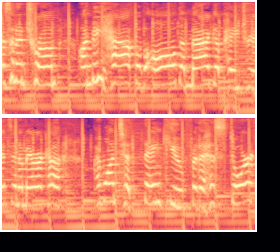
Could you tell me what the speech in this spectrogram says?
President Trump, on behalf of all the MAGA patriots in America, I want to thank you for the historic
